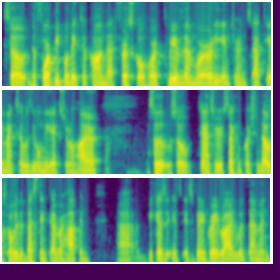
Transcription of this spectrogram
So the four people they took on that first cohort, three of them were already interns at TMX. I was the only external hire. So, so to answer your second question, that was probably the best thing to ever happen uh, because it's, it's been a great ride with them and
